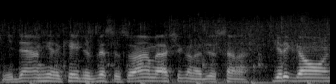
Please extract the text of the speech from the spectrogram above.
and you're down here in Cajun Vista. So I'm actually gonna just kind of get it going.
